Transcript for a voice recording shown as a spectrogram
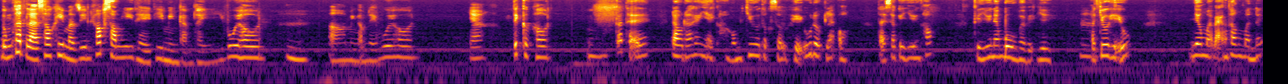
đúng thật là sau khi mà duyên khóc xong như thế thì mình cảm thấy vui hơn ừ. à, mình cảm thấy vui hơn nha yeah. tích cực hơn ừ, có thể đâu đó cái vậy họ cũng chưa thực sự hiểu được là ồ tại sao kỳ duyên khóc kỳ duyên đang buồn về việc gì ừ. họ chưa hiểu nhưng mà bản thân mình ấy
